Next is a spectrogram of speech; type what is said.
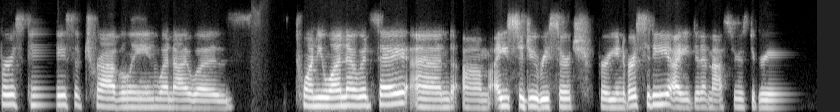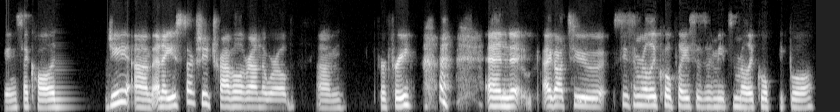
first taste of traveling when I was 21, I would say, and um, I used to do research for university. I did a master's degree in psychology, um, and I used to actually travel around the world um, for free. and I got to see some really cool places and meet some really cool people.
